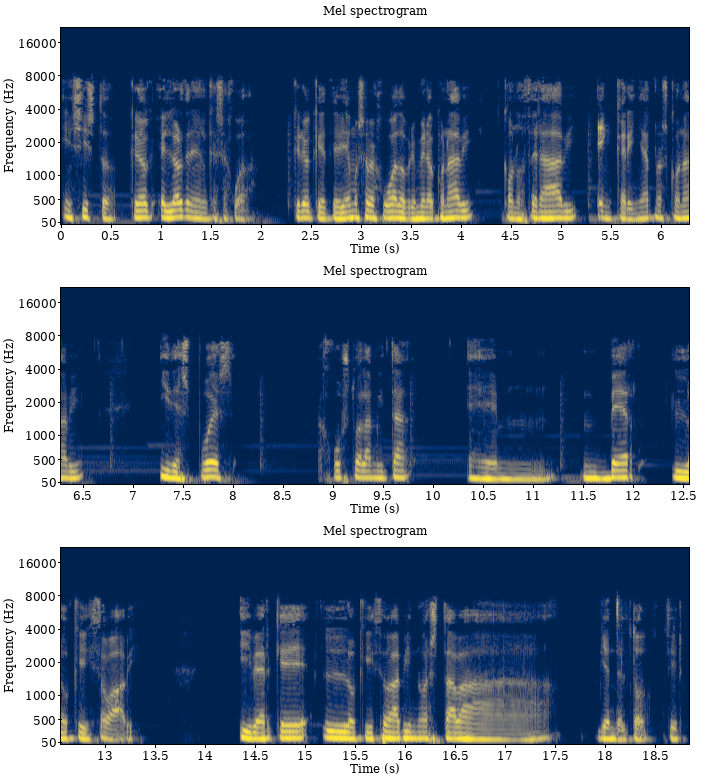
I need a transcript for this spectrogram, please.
Insisto, creo que el orden en el que se juega. Creo que debíamos haber jugado primero con Abby, conocer a Abby, encariñarnos con Abby y después, justo a la mitad, eh, ver lo que hizo Abby. Y ver que lo que hizo Abby no estaba bien del todo. Es decir,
